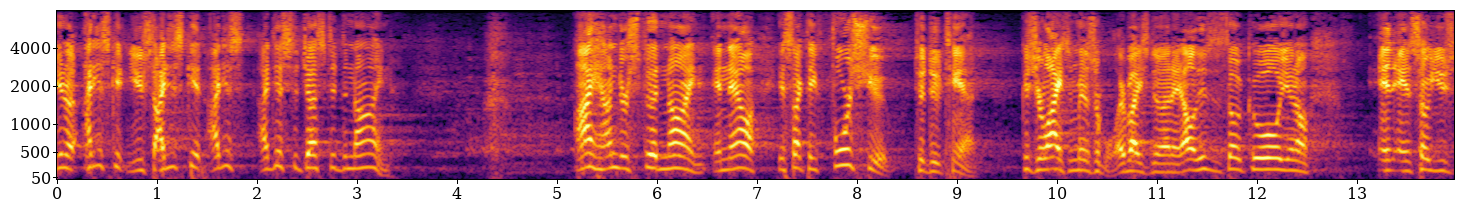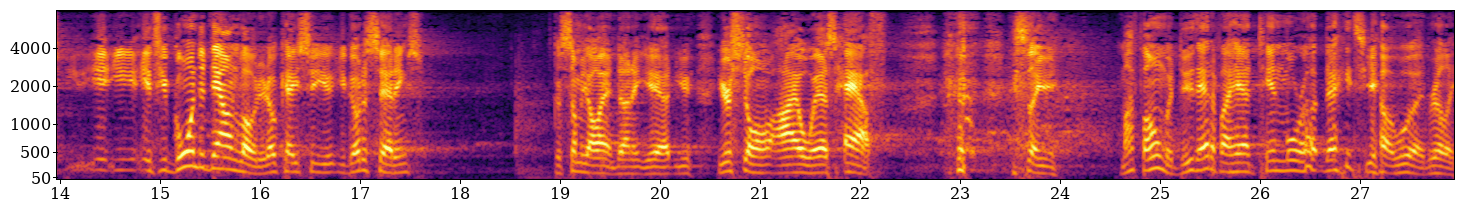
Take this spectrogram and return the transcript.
You know, I just get used to, I just get, I just, I just adjusted to nine. I understood nine, and now it's like they force you to do 10 because your life's miserable. Everybody's doing it. Oh, this is so cool, you know. And, and so you, you, if you're going to download it, okay, so you, you go to settings, because some of y'all haven't done it yet. You, you're still on iOS half. so you, my phone would do that if I had 10 more updates? Yeah, it would, really.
